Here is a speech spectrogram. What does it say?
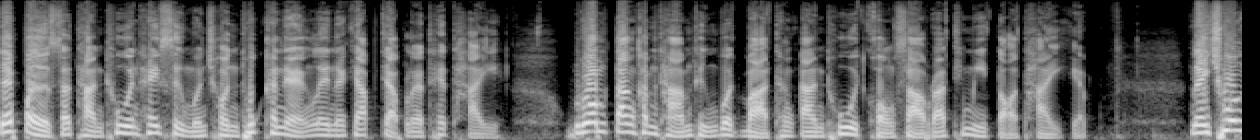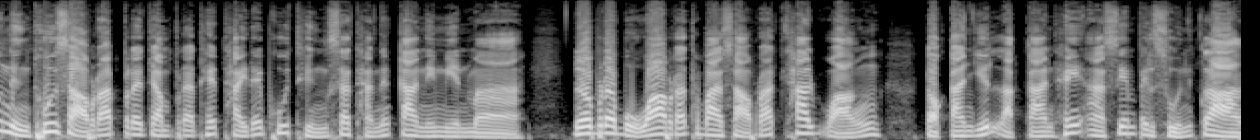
ได้เปิดสถานทูตให้สื่อมวลชนทุกแขนงเลยนะครับจากประเทศไทย ร่วมตั้งคำถามถึงบทบาททางการทูตของสหรัฐที่มีต่อไทยครับในช่วงหนึ่งทูตสหรัฐประจำประเทศไทยได้พูดถึงสถานการณ์ในเมียนมา โดยระบุว่ารัฐบาลสหรัฐคาดหวัง ต่อการยึดหลักการให้อาเซียนเป็นศูนย์กลาง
